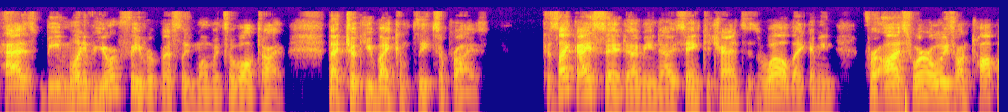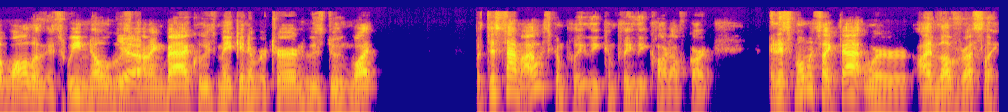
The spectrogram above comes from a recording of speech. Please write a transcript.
has been one of your favorite wrestling moments of all time that took you by complete surprise. Because, like I said, I mean, I was saying to Chance as well. Like, I mean, for us, we're always on top of all of this. We know who's yeah. coming back, who's making a return, who's doing what. But this time, I was completely, completely caught off guard. And it's moments like that where I love wrestling.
